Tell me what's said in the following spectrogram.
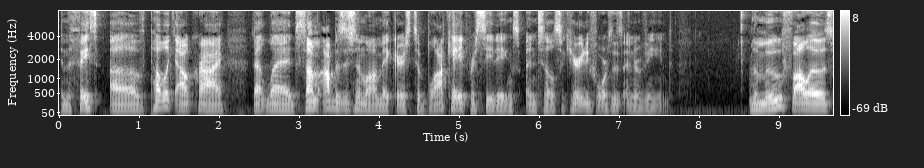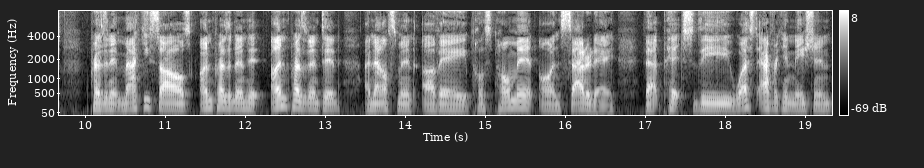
in the face of public outcry that led some opposition lawmakers to blockade proceedings until security forces intervened. The move follows President Macky Sall's unprecedented, unprecedented announcement of a postponement on Saturday that pitched the West African nation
